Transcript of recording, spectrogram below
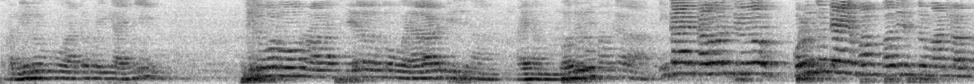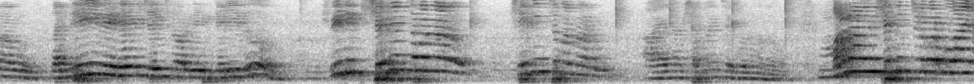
ఒక నిలువుకు అడ్డపోయి ఆయన్ని సిలువలో రా శీలలతో వేలాడి తీసిన ఆయన బదులు పలక ఇంకా ఆయన కలవల శిలువలో కొడుతుంటే ఆయన బదిలిస్తూ మాట్లాడుతున్నాడు. తండ్రి వీరేమి చేయించినారు వీరికి తెలియదు వీరిని క్షమించమన్నారు క్షమించమన్నాడు. ఆయన క్షమించకూడదు మనం మనల్ని క్షమించిన కొరకు ఆయన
